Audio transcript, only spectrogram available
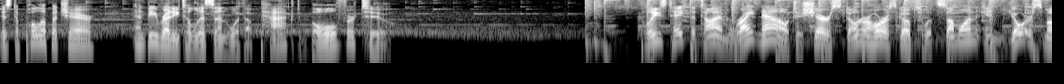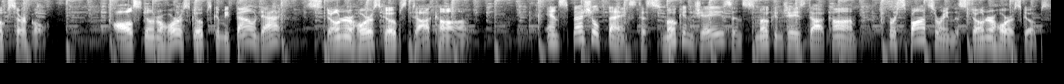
is to pull up a chair and be ready to listen with a packed bowl for two. Please take the time right now to share stoner horoscopes with someone in your smoke circle. All stoner horoscopes can be found at stonerhoroscopes.com. And special thanks to Smokin' Jays and SmokinJays.com for sponsoring the Stoner horoscopes.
